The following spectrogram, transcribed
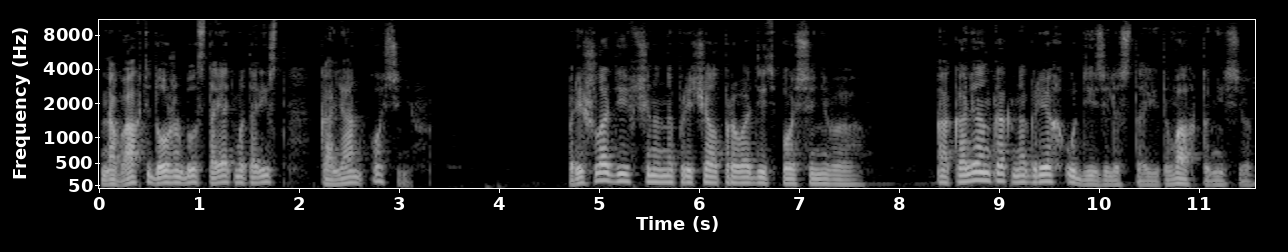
На вахте должен был стоять моторист Колян Осенев. Пришла девчина на причал проводить Осенева, а Колян, как на грех, у дизеля стоит, вахту несет.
